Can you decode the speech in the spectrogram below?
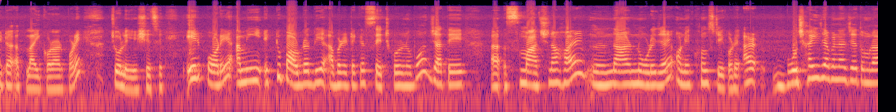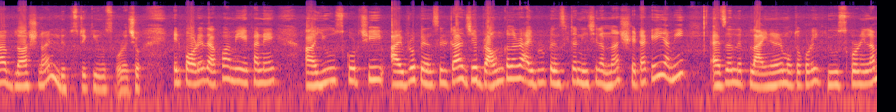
এটা অ্যাপ্লাই করার পরে চলে এসেছে। এরপরে আমি একটু পাউডার দিয়ে আবার এটাকে সেট করে নেব যাতে স্মাচ না হয় না নড়ে যায়, অনেকক্ষণ স্টে করে। আর বোঝাই যাবে না যে তোমরা ব্লাশ নয় লিপস্টিক ইউজ করেছ। এরপরে দেখো, আমি এখানে ইউজ করছি আইব্রো পেন্সিলটা যে ব্রাউন কালারের আইব্রো পেন্সিলটা নিয়েছিলাম না, সেটাকেই আমি অ্যাজ আ লিপ লাইনারের মতো করে ইউজ করে নিলাম।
